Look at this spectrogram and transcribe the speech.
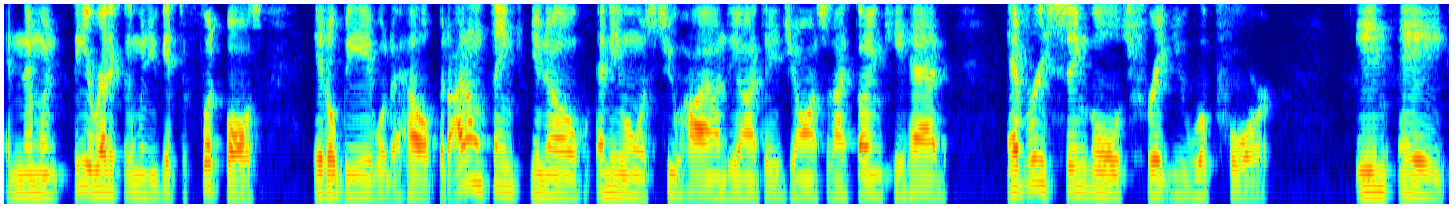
And then when theoretically, when you get to footballs, it'll be able to help. But I don't think, you know, anyone was too high on Diontae Johnson. I think he had every single trait you look for in a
